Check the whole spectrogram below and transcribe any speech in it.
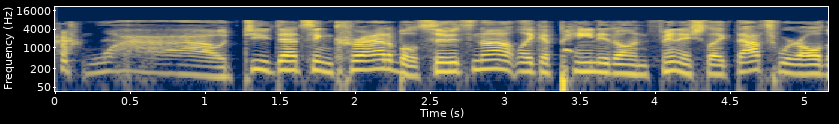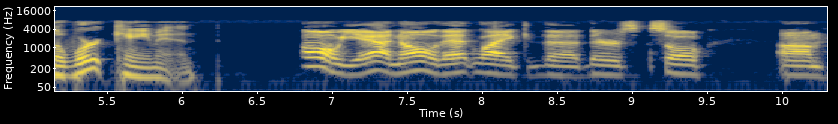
wow, dude, that's incredible. So it's not like a painted on finish, like that's where all the work came in. Oh yeah, no, that like the there's so um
